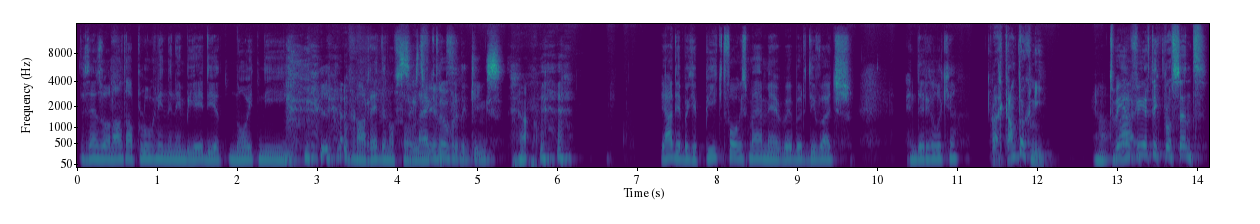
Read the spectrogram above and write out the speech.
Er zijn zo'n aantal ploegen in de NBA die het nooit niet gaan redden of zo, Zegt lijkt veel het. over de Kings. Ja. ja, die hebben gepiekt volgens mij met Webber, Divac en dergelijke. Maar dat kan toch niet? Ja, 42 procent.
